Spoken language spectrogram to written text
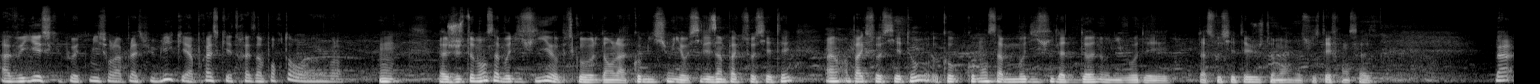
à veiller ce qui peut être mis sur la place publique et après ce qui est très important. euh, voilà. Euh, Justement, ça modifie, euh, parce que dans la commission, il y a aussi les impacts sociétés, hein, impacts sociétaux. co- comment ça modifie la donne au niveau des, de la société, justement, de la société française? Bah,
